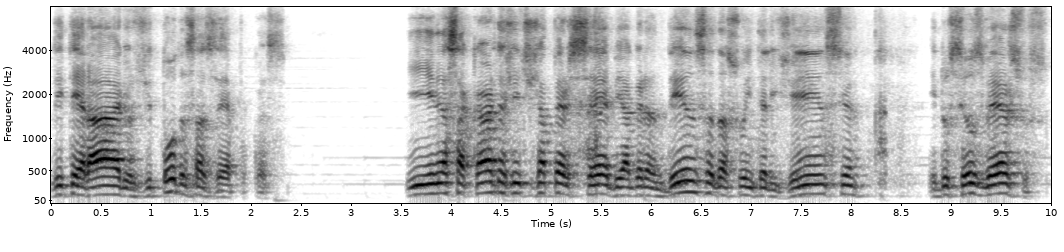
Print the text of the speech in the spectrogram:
literários de todas as épocas. E nessa carta a gente já percebe a grandeza da sua inteligência e dos seus versos.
